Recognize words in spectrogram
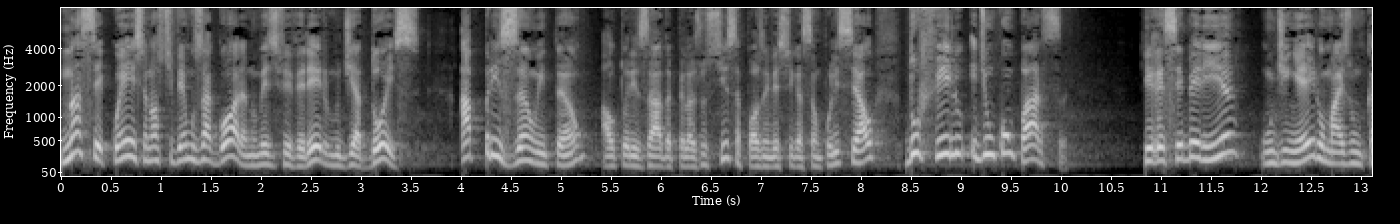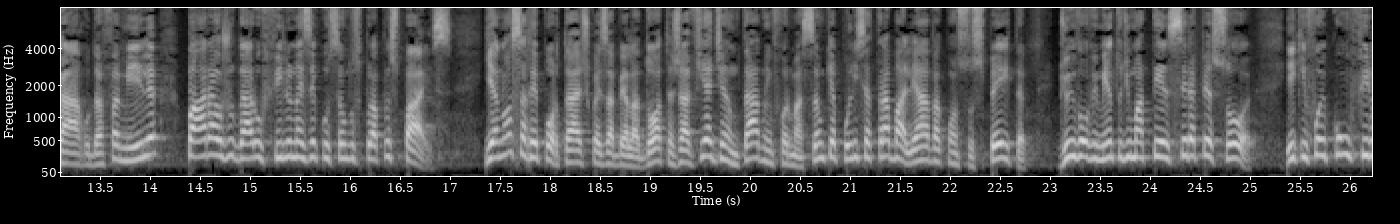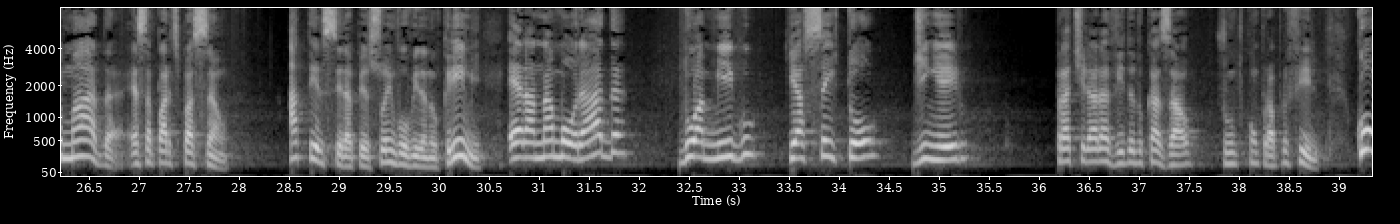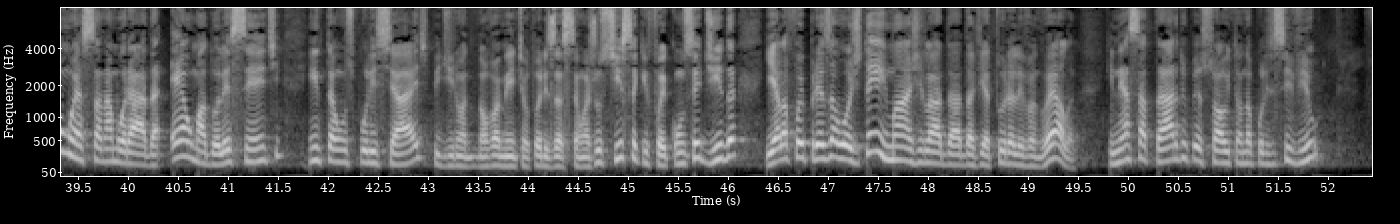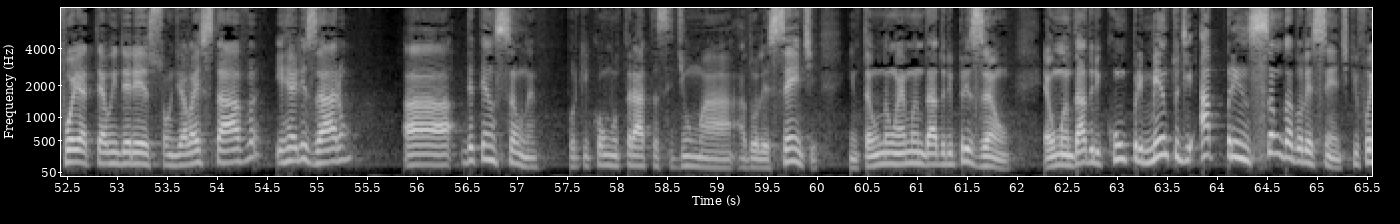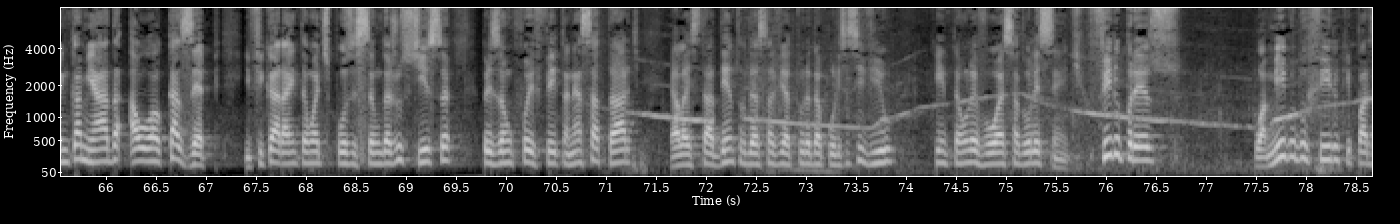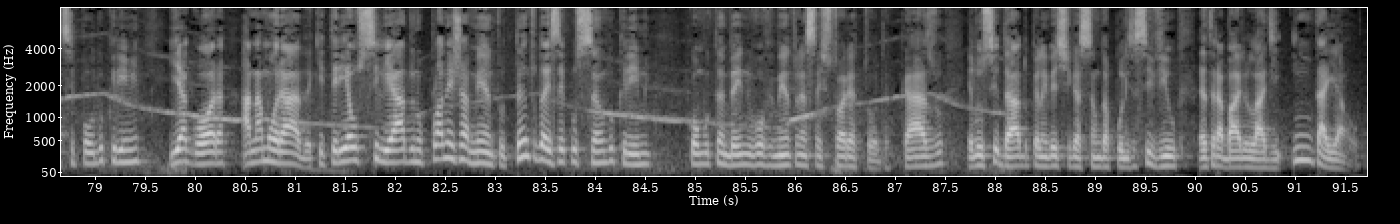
Na sequência, nós tivemos agora, no mês de fevereiro, no dia 2, a prisão, então, autorizada pela Justiça após a investigação policial, do filho e de um comparsa, que receberia um dinheiro mais um carro da família para ajudar o filho na execução dos próprios pais. E a nossa reportagem com a Isabela Dota já havia adiantado a informação que a polícia trabalhava com a suspeita de um envolvimento de uma terceira pessoa e que foi confirmada essa participação. A terceira pessoa envolvida no crime era a namorada do amigo que aceitou dinheiro para tirar a vida do casal junto com o próprio filho. Como essa namorada é uma adolescente, então os policiais pediram novamente autorização à justiça, que foi concedida, e ela foi presa hoje. Tem a imagem lá da, da viatura levando ela? Que nessa tarde o pessoal então da Polícia Civil foi até o endereço onde ela estava e realizaram a detenção, né? Porque como trata-se de uma adolescente, então não é mandado de prisão. É um mandado de cumprimento de apreensão da adolescente, que foi encaminhada ao CASEP e ficará então à disposição da Justiça. Prisão foi feita nessa tarde, ela está dentro dessa viatura da Polícia Civil, que então levou essa adolescente. Filho preso, o amigo do filho que participou do crime e agora a namorada, que teria auxiliado no planejamento tanto da execução do crime como também no envolvimento nessa história toda. Caso elucidado pela investigação da Polícia Civil, é trabalho lá de Indaial.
